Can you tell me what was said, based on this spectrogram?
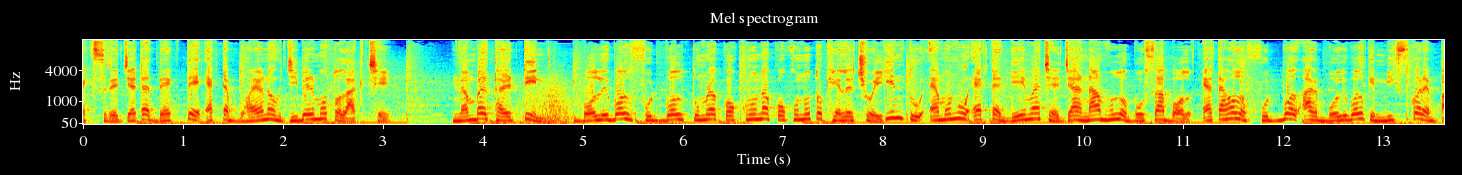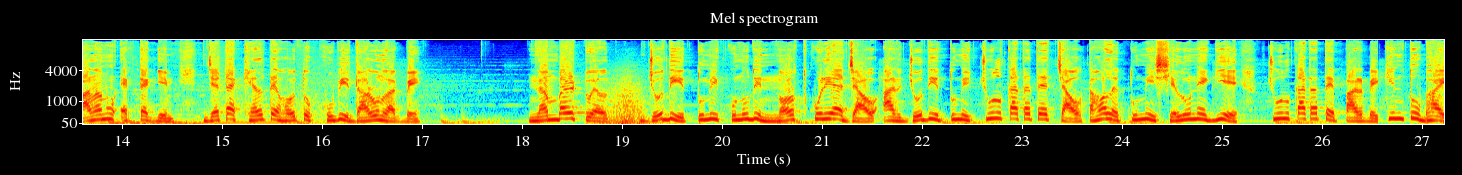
এক্স রে যেটা দেখতে একটা ভয়ানক জীবের মতো লাগছে। নাম্বার থার্টিন ভলিবল, ফুটবল তোমরা কখনো না কখনো তো খেলেছই। কিন্তু এমনও একটা গেম আছে যার নাম হলো বোসা বল। এটা হলো ফুটবল আর ভলিবলকে মিক্স করে বানানো একটা গেম যেটা খেলতে হয়তো খুবই দারুণ লাগবে। নাম্বার টুয়েলভ যদি তুমি কোনোদিন নর্থ কোরিয়া যাও আর যদি তুমি চুল কাটাতে চাও, তাহলে তুমি সেলুনে গিয়ে চুল কাটাতে পারবে। কিন্তু ভাই,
